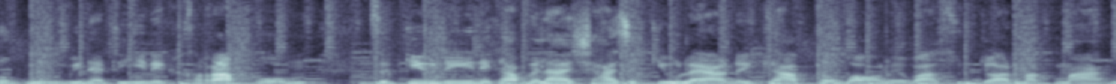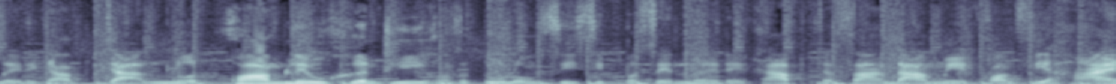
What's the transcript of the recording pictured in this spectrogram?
ทุกๆ 1 วินาทีนะครับผมสกิลนี้นะครับเวลาใช้สกิลแล้วนะครับต้องบอกเลยว่าสุดยอดมาก ๆ เลยนะครับจะลดความเร็วเคลื่อนที่ของศัตรูลง 40%เลยนะครับ จะสร้างดาเมจความเสียหาย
